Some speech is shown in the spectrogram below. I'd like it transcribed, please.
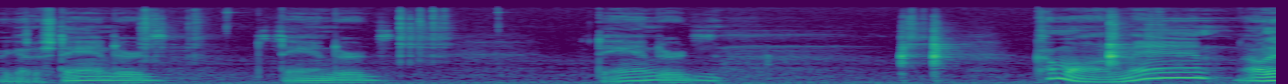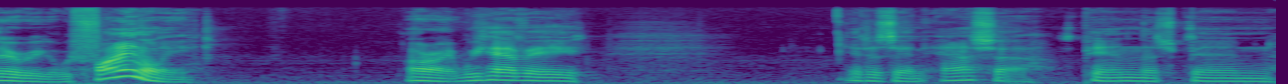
we got a standard, standard, standard, Come on, man. Oh, there we go. We finally. All right, we have a, it is an ASSA pin that's been,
